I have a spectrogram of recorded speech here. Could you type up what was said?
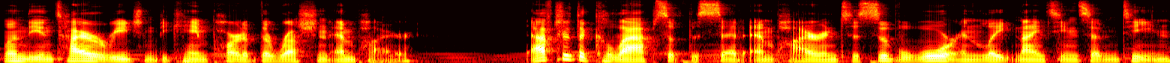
when the entire region became part of the Russian Empire. After the collapse of the said empire into civil war in late 1917,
